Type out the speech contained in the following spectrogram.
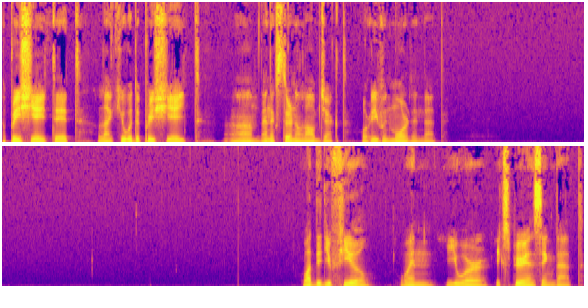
Appreciate it like you would appreciate um, an external object, or even more than that. What did you feel when you were experiencing that?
